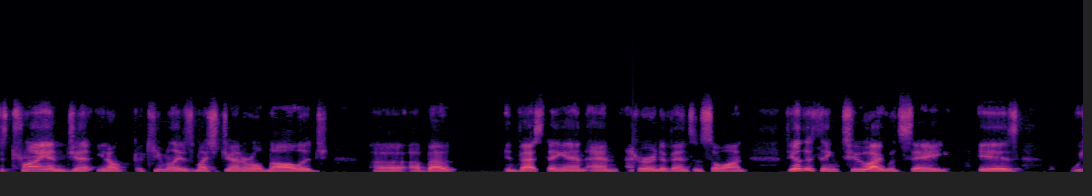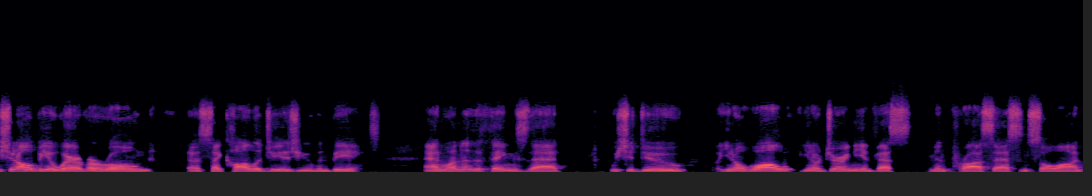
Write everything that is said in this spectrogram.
just try and, gen, you know, accumulate as much general knowledge uh, about investing and, and current events and so on. The other thing too, I would say is we should all be aware of our own uh, psychology as human beings. And one of the things that we should do, you know, while, you know, during the investment process and so on,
